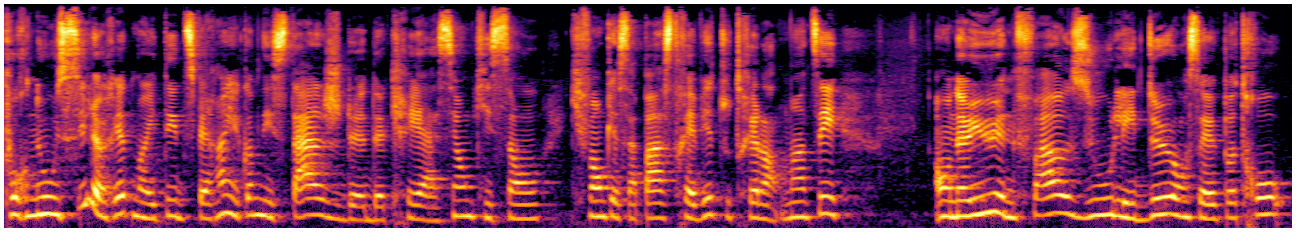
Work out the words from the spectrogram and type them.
pour nous aussi, le rythme a été différent. Il y a comme des stages de, de création qui, sont, qui font que ça passe très vite ou très lentement. Tu sais, on a eu une phase où les deux, on savait pas trop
